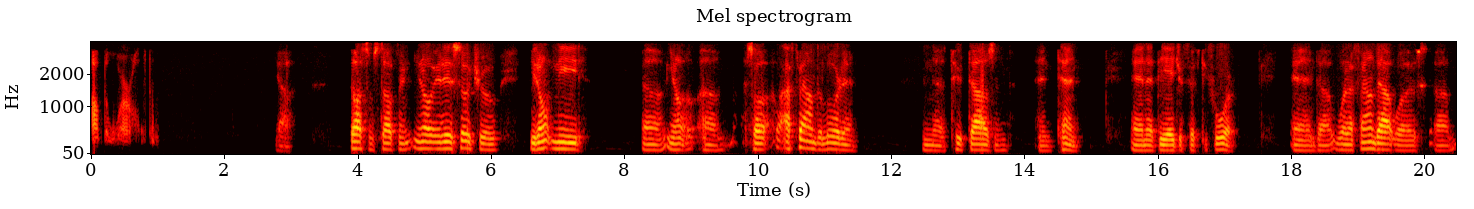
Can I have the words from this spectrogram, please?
of the world. Yeah. Awesome stuff. And, you know, it is so true. You don't need, uh, you know, um, so I found the Lord in, in uh, 2010 and at the age of 54. And uh, what I found out was um,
